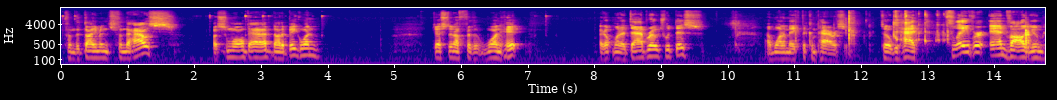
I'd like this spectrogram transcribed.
from the diamonds from the house. A small dab, not a big one. Just enough for the one hit. I don't want a dab roach with this. I want to make the comparison. So we had flavor and volume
